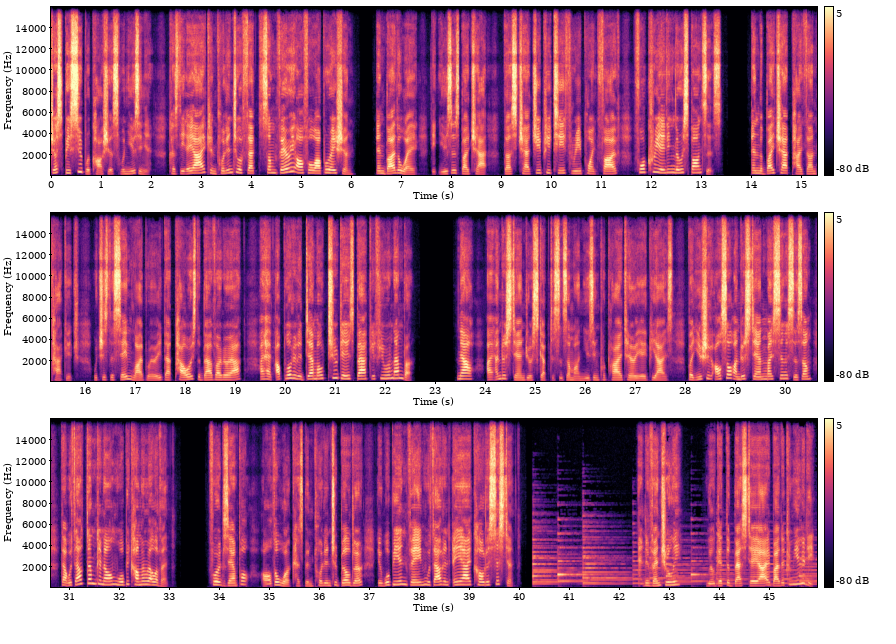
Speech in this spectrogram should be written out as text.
Just be super cautious when using it, cause the AI can put into effect some very awful operation. And by the way, it uses BaiChat, thus ChatGPT 3.5, for creating the responses and the BaiChat Python package, which is the same library that powers the Bavarder app. I had uploaded a demo two days back if you remember. Now, I understand your skepticism on using proprietary APIs, but you should also understand my cynicism that without them GNOME will become irrelevant. For example, all the work has been put into Builder, it will be in vain without an AI code assistant. And eventually, we'll get the best AI by the community.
